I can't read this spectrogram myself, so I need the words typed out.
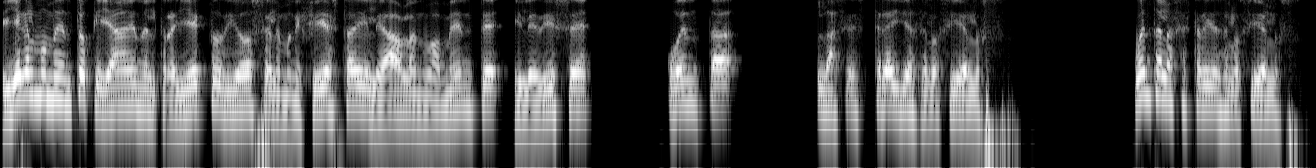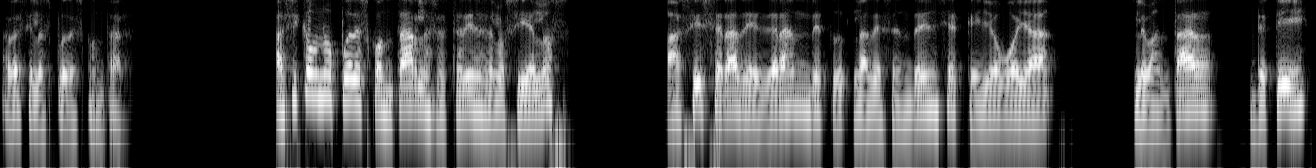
Y llega el momento que ya en el trayecto Dios se le manifiesta y le habla nuevamente y le dice, cuenta las estrellas de los cielos. Cuenta las estrellas de los cielos, a ver si las puedes contar. Así como no puedes contar las estrellas de los cielos, así será de grande la descendencia que yo voy a levantar de ti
